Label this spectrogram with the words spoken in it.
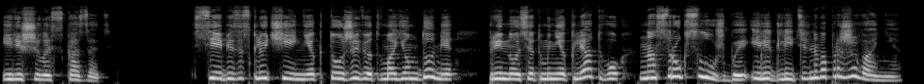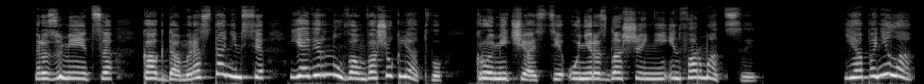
и решилась сказать. Все без исключения, кто живет в моем доме, приносят мне клятву на срок службы или длительного проживания. Разумеется, когда мы расстанемся, я верну вам вашу клятву, кроме части о неразглашении информации. Я поняла.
